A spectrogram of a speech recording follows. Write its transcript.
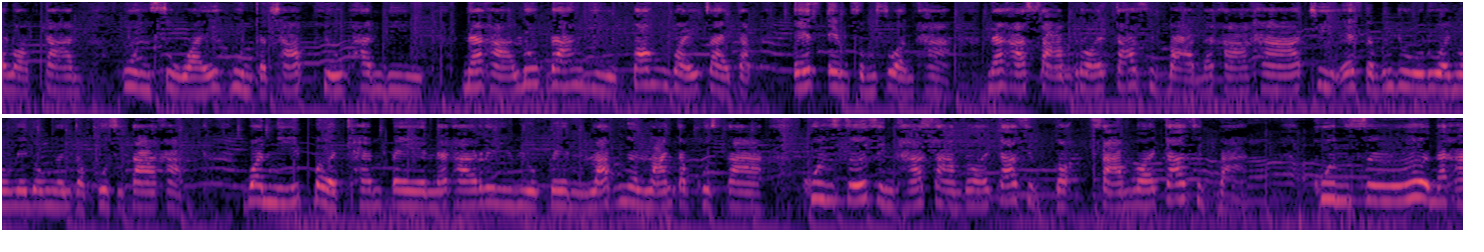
ตลอดการ หุ่นสวย หุ่นกระชับ ผิวพรรณดีนะคะ รูปร่างดีต้องไว้ใจกับ SM สมส่วนค่ะนะคะ 390 บาทนะคะหา TSW รวยงงในดงเงินกับครูสิตาค่ะ วันนี้เปิดแคมเปญนะคะ รีวิวเป็นรับเงินล้านกับครูสิตา คุณซื้อสินค้า 390ก็390 บาท คุณซื้อนะคะ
